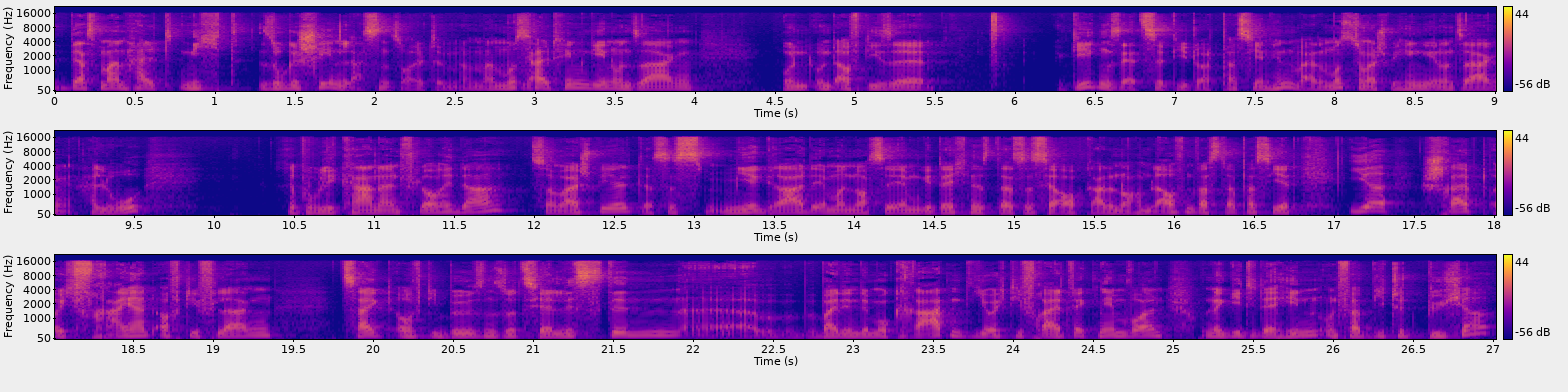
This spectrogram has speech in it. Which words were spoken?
das man halt nicht so geschehen lassen sollte. Man muss Ja. halt hingehen und sagen und, und auf diese Gegensätze, die dort passieren, hinweisen. Man muss zum Beispiel hingehen und sagen, hallo, Republikaner in Florida zum Beispiel, das ist mir gerade immer noch sehr im Gedächtnis, das ist ja auch gerade noch im Laufen, was da passiert. Ihr schreibt euch Freiheit auf die Flaggen, zeigt auf die bösen Sozialisten äh, bei den Demokraten, die euch die Freiheit wegnehmen wollen, und dann geht ihr da hin und verbietet Bücher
